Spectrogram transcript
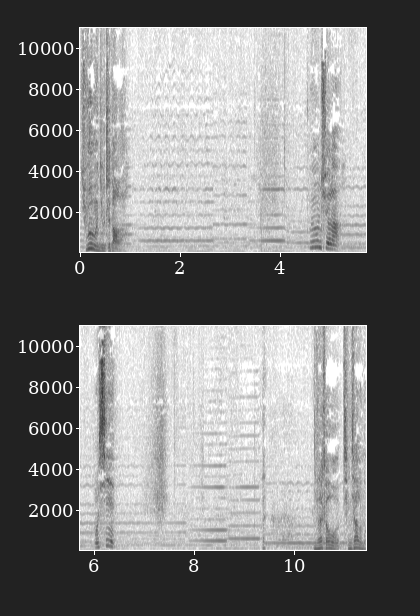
去问问就知道了。不用去了，我信。哎，你来找我请假了吗？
